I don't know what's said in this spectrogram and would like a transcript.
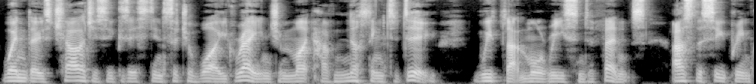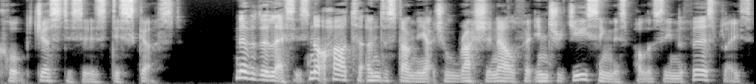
when those charges exist in such a wide range and might have nothing to do with that more recent offence, as the Supreme Court justices discussed. Nevertheless, it's not hard to understand the actual rationale for introducing this policy in the first place,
